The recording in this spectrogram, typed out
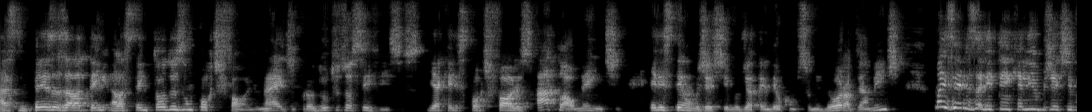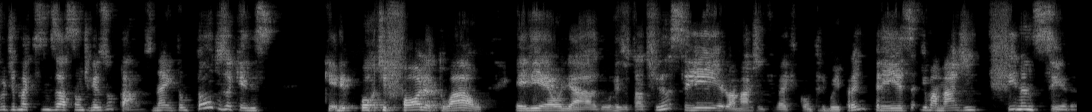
as empresas ela tem, elas têm todos um portfólio né, de produtos ou serviços. E aqueles portfólios, atualmente, eles têm o objetivo de atender o consumidor, obviamente, mas eles ali têm aquele objetivo de maximização de resultados. Né? Então, todos aqueles aquele portfólio atual, ele é olhado o resultado financeiro, a margem que vai contribuir para a empresa e uma margem financeira.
